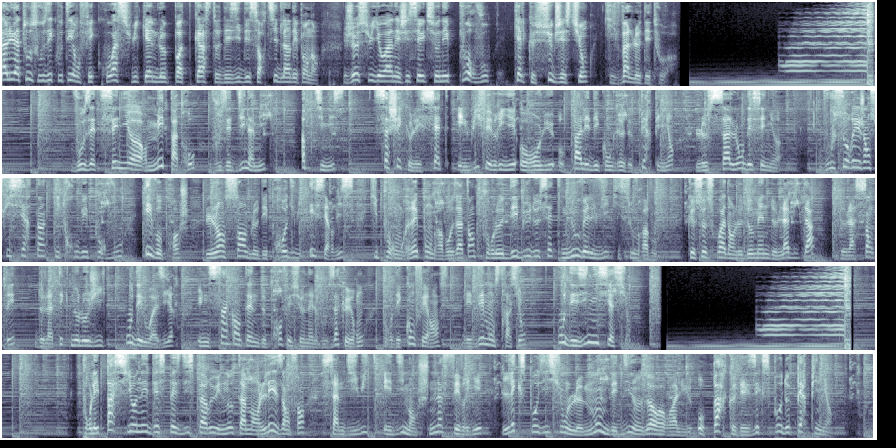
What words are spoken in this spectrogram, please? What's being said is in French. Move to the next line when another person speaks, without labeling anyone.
Salut à tous, vous écoutez On fait quoi ce week-end, le podcast des idées sorties de l'indépendant. Je suis Johan et j'ai sélectionné pour vous quelques suggestions qui valent le détour. Vous êtes senior mais pas trop, vous êtes dynamique, optimiste. Sachez que les 7 et 8 février auront lieu au Palais des Congrès de Perpignan le Salon des seniors. Vous saurez, j'en suis certain, y trouver pour vous et vos proches l'ensemble des produits et services qui pourront répondre à vos attentes pour le début de cette nouvelle vie qui s'ouvre à vous. Que ce soit dans le domaine de l'habitat, de la santé, de la technologie ou des loisirs, une cinquantaine de professionnels vous accueilleront pour des conférences, des démonstrations ou des initiations. Pour les passionnés d'espèces disparues et notamment les enfants, samedi 8 et dimanche 9 février, l'exposition Le Monde des dinosaures aura lieu au parc des expos de Perpignan.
